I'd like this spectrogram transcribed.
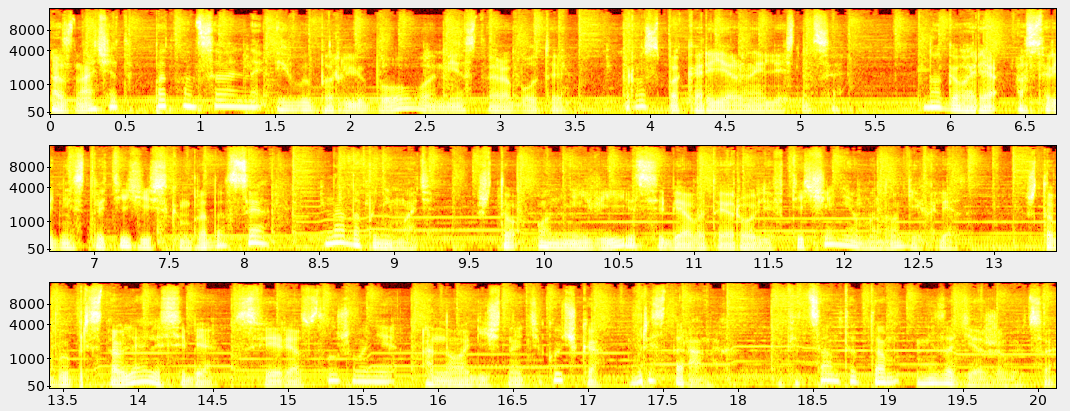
а значит потенциально и выбор любого места работы, рост по карьерной лестнице. Но говоря о среднестатистическом продавце, надо понимать, что он не видит себя в этой роли в течение многих лет. Чтобы вы представляли себе в сфере обслуживания аналогичная текучка в ресторанах официанты там не задерживаются.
